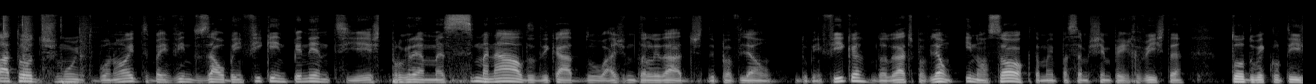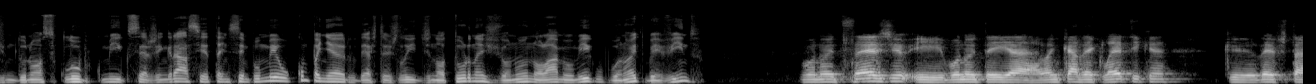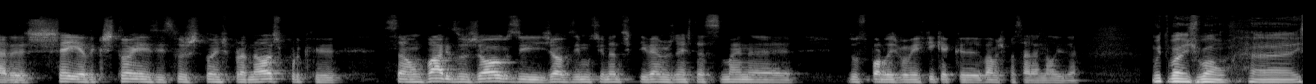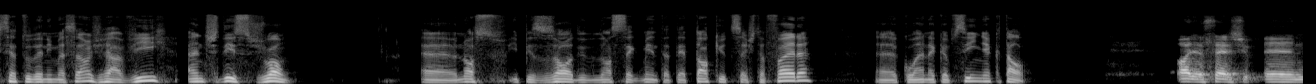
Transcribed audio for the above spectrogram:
Olá a todos, muito boa noite, bem-vindos ao Benfica Independente, este programa semanal dedicado às modalidades de pavilhão do Benfica, modalidades de pavilhão e não só, que também passamos sempre em revista todo o ecletismo do nosso clube. Comigo, Sérgio Engrácia, tenho sempre o meu companheiro destas leads noturnas, João Nuno. Olá, meu amigo, boa noite, bem-vindo. Boa noite, Sérgio, e boa noite aí à bancada eclética, que deve estar cheia de questões e sugestões para nós, porque são vários os jogos e jogos emocionantes que tivemos nesta semana do Sport Lisboa Benfica que vamos passar a analisar. Muito bem, João. Uh, isso é tudo animação, já vi. Antes disso, João, uh, o nosso episódio do nosso segmento até Tóquio de sexta-feira, uh, com a Ana Cabecinha, que tal? Olha, Sérgio,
